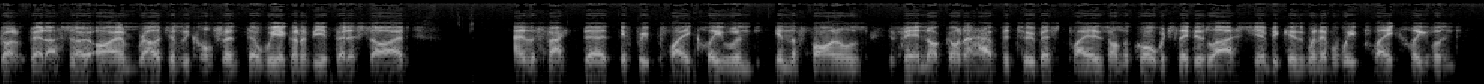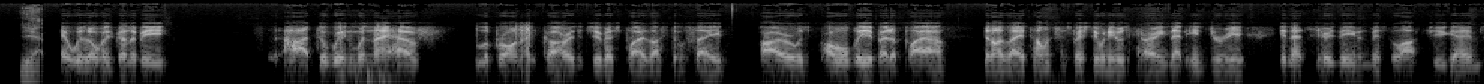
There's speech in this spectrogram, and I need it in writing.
gotten better. So I am relatively confident that we are going to be a better side. And the fact that if we play Cleveland in the finals, they're not going to have the two best players on the court, which they did last year, because whenever we play Cleveland, Yeah. it was always going to be hard to win when they have LeBron and Kyrie, the two best players. I still say Kyrie was probably a better player than Isaiah Thomas, especially when he was carrying that injury in that series. He even missed the last few games.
